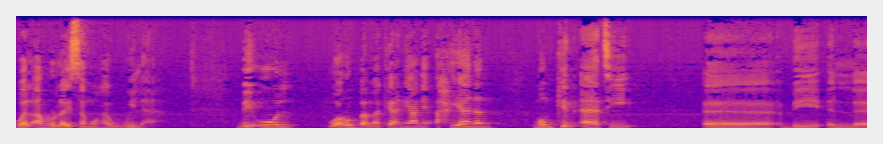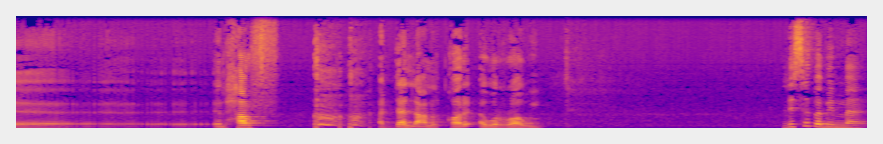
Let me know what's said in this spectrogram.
والأمر ليس مهولا. بيقول ورب مكان يعني أحيانا ممكن آتي بالحرف الدل على القارئ أو الراوي لسبب ما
